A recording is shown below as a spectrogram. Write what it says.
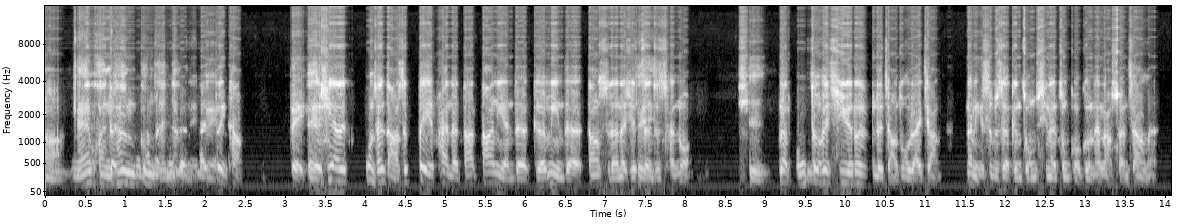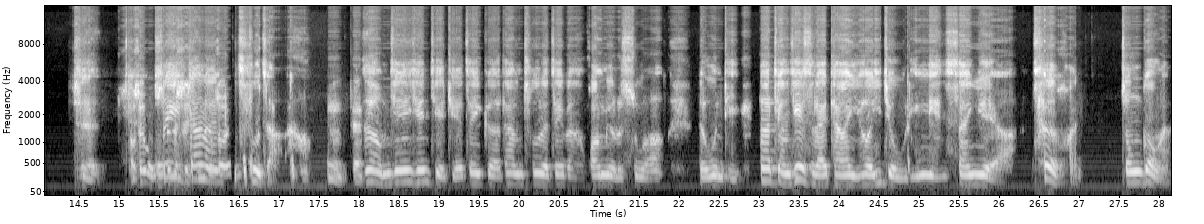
啊，来反抗共产党，来对抗？对，因为现在共产党是背叛了当当年的革命的当时的那些政治承诺。是。那从社会契约论的角度来讲。那你是不是要跟中现在中国共产党算账呢？是，所以我所以当然复杂哈。嗯，对，那我们今天先解决这个他们出了这本荒谬的书啊的问题。那蒋介石来台湾以后，一九五零年三月啊，撤换中共啊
